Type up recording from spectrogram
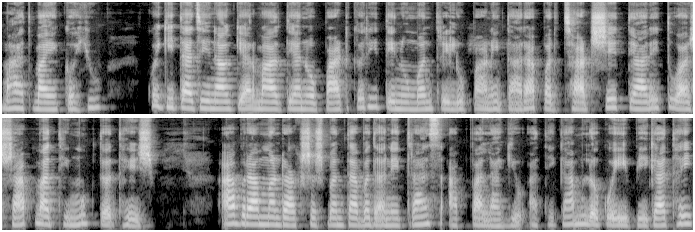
મહાત્માએ કહ્યું, કોઈ ગીતાજીના અગિયારમાં અધ્યાયનો પાઠ કરી તેનું મંત્રેલું પાણી તારા પર છાંટશે, ત્યારે તું આ શાપમાંથી મુક્ત થઈશ. આ બ્રાહ્મણ રાક્ષસ બનતા બધાને ત્રાસ આપવા લાગ્યો. આથી ગામ લોકોએ ભેગા થઈ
